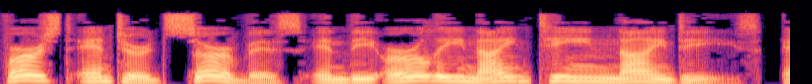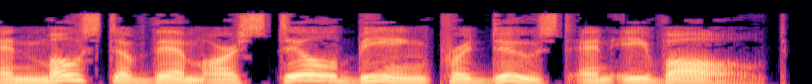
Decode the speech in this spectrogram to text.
first entered service in the early 1990s, and most of them are still being produced and evolved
